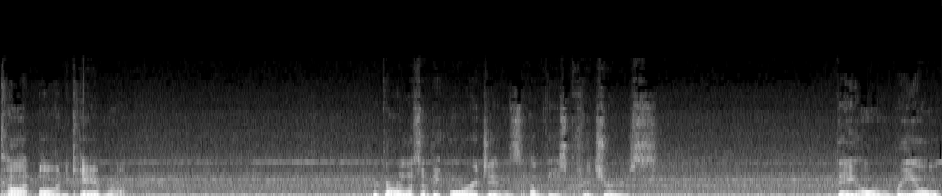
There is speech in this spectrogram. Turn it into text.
caught on camera. Regardless of the origins of these creatures, they are real.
